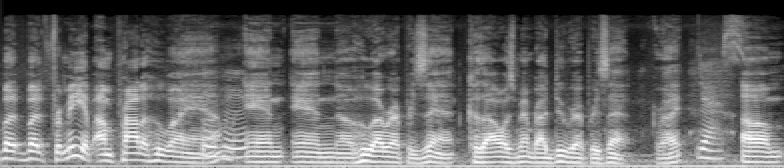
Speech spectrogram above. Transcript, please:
but but for me, I'm proud of who I am mm-hmm. and and uh, who I represent because I always remember I do represent, right? Yes. Um,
